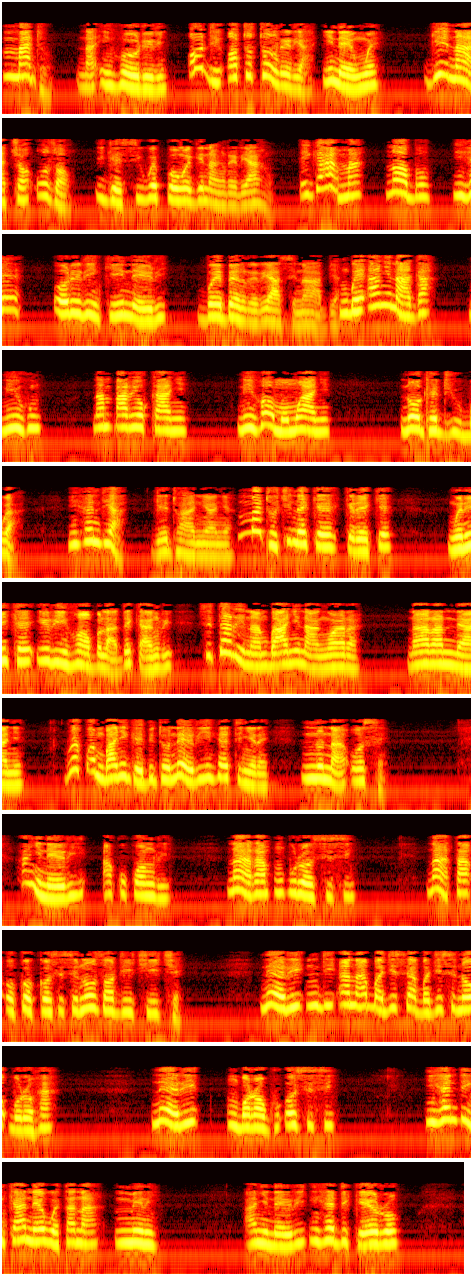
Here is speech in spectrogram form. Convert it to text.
mmadụ na ihe oriri. Ọ dị ọtụtụ nrịrịa ị na-enwe. Gị na-achọ ụzọ ị ga-esi wepụ onwe gị na nrịrịa ahụ. Ị ga-ama na ọ bụ ihe oriri nke ị na-eri bụ ebe nrịrịa si na-abịa. Mgbe anyị na-aga n'ihu na mkparị ụka anyị n'ihe ọmụmụ anyị n'oge dị ugbu a ihe ndị a ga-edo anyị anya. Mmadụ Chineke kere eke nwere ike iri ihe ọ bụla dịka nri siteri na mgbe anyị na-aṅụ ara. Na ara nne anyị ruekwa mgbe anyị ga-ebido na-eri ihe etinyere nnu na ose. Anyị na-eri akwụkwọ nri na-ara mkpụrụ osisi na-ata okooko osisi n'ụzọ dị iche iche na-eri ndị a na-agbajisi agbajisi n'okporo ha na-eri mgbọrọgwụ osisi ihe ndị nke a na-eweta na mmiri. Anyị na-eri ihe dị ka ero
